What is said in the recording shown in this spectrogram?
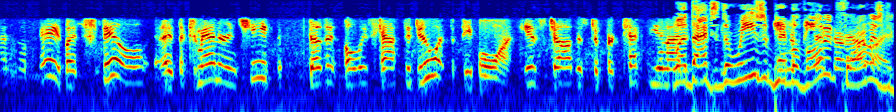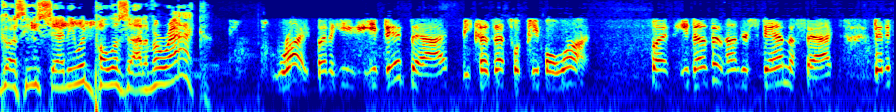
That's okay, but still, uh, the commander-in-chief doesn't always have to do what the people want. His job is to protect the United States. Well, that's the reason people And to protect voted for him is because he said he would pull us out of Iraq. Right, but he, he did that because that's what people want. But he doesn't understand the fact that if,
